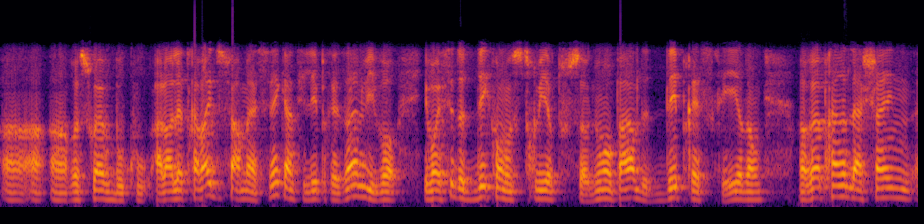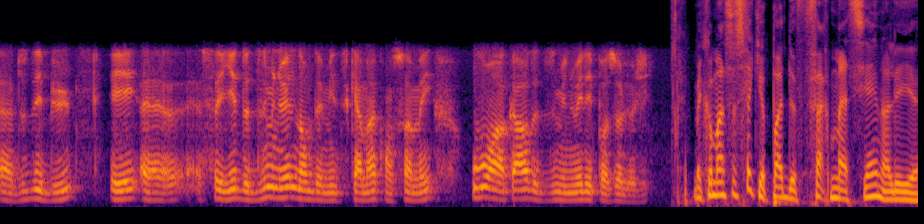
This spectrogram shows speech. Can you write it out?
en, en, reçoivent beaucoup. Alors, le travail du pharmacien, quand il est présent, lui, il va, il va essayer de déconstruire tout ça. Nous, on parle de déprescrire, donc reprendre la chaîne euh, du début et euh, essayer de diminuer le nombre de médicaments consommés ou encore de diminuer les posologies. Mais comment ça se fait qu'il n'y a pas de pharmaciens dans les,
